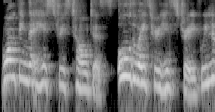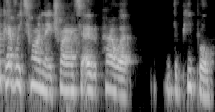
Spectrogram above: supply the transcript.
One thing that history's told us all the way through history, if we look every time they try to overpower the people,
